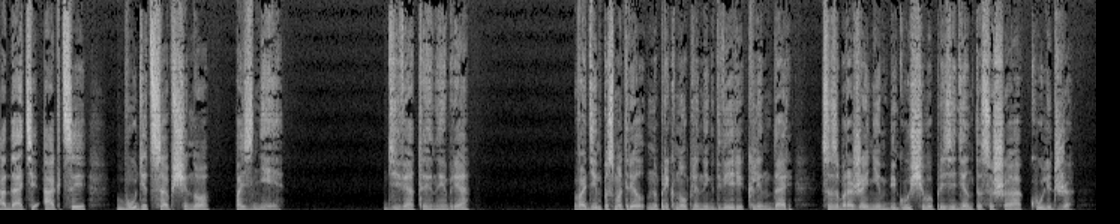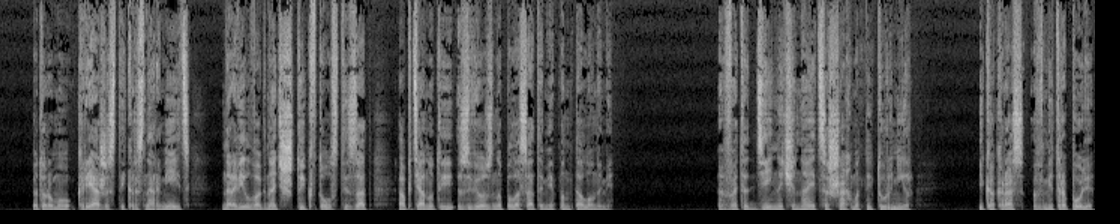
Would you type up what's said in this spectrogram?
О дате акции будет сообщено позднее. 9 ноября — Вадим посмотрел на прикнопленный к двери календарь с изображением бегущего президента США Кулиджа, которому кряжистый красноармеец норовил вогнать штык в толстый зад, обтянутый звездно-полосатыми панталонами. В этот день начинается шахматный турнир, и как раз в метрополе,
